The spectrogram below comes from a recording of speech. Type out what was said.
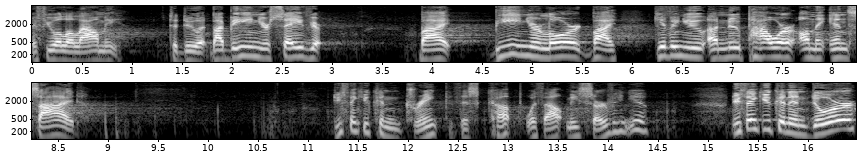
if you will allow me to do it, by being your Savior, by being your Lord, by giving you a new power on the inside. Do you think you can drink this cup without me serving you? Do you think you can endure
